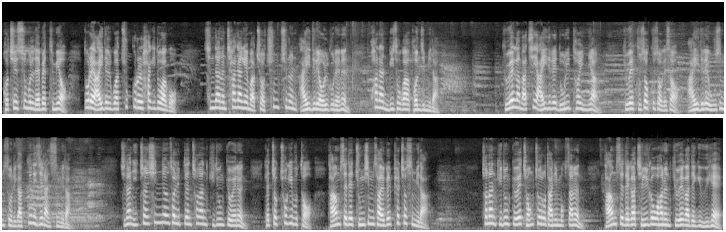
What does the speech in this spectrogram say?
거친 숨을 내뱉으며 또래 아이들과 축구를 하기도 하고 신나는 찬양에 맞춰 춤추는 아이들의 얼굴에는 환한 미소가 번집니다. 교회가 마치 아이들의 놀이터인 양 교회 구석구석에서 아이들의 웃음소리가 끊이질 않습니다. 지난 2010년 설립된 천안 기둥교회는 개척 초기부터 다음 세대 중심 사역을 펼쳤습니다. 천안 기둥교회 정초로 담임 목사는 다음 세대가 즐거워하는 교회가 되기 위해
